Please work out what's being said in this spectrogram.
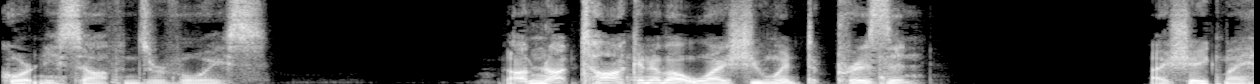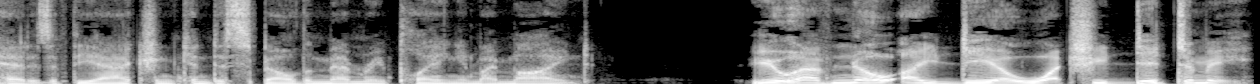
Courtney softens her voice. I'm not talking about why she went to prison. I shake my head as if the action can dispel the memory playing in my mind. You have no idea what she did to me.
